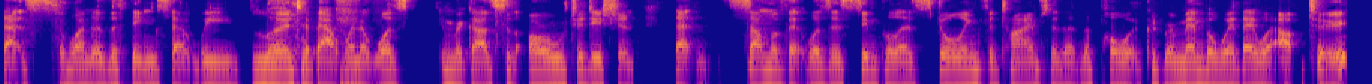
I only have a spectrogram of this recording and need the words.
that's one of the things that we learnt about when it was in regards to the oral tradition that some of it was as simple as stalling for time so that the poet could remember where they were up to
